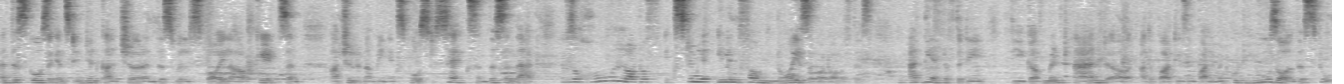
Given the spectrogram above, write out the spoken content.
And this goes against Indian culture and this will spoil our kids and our children are being exposed to sex and this and that. There was a whole lot of extremely ill-informed noise about all of this. And at the end of the day, the government and uh, other parties in parliament could use all this to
